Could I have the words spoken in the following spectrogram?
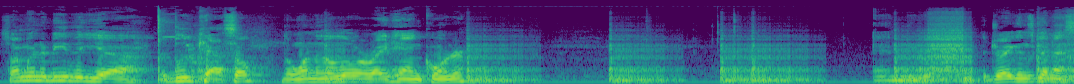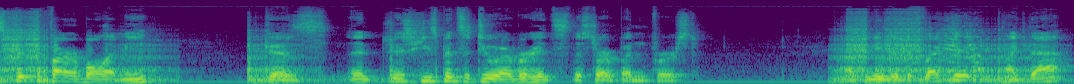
So I'm going to be the, uh, the blue castle, the one in the lower right hand corner. And the, dragon's going to spit the fireball at me because it just he spits it to whoever hits the start button first. I can either deflect it like that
